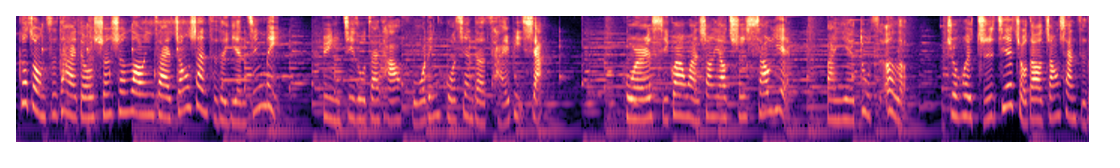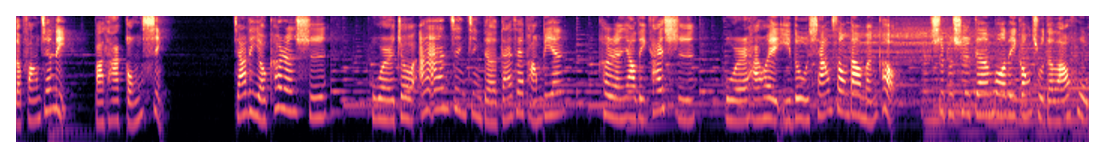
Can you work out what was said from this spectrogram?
各种姿态都深深烙印在张扇子的眼睛里，并记录在他活灵活现的彩笔下。虎儿习惯晚上要吃宵夜，半夜肚子饿了，就会直接走到张扇子的房间里，把他拱醒。家里有客人时，虎儿就安安静静地待在旁边。客人要离开时，虎儿还会一路相送到门口，是不是跟茉莉公主的老虎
